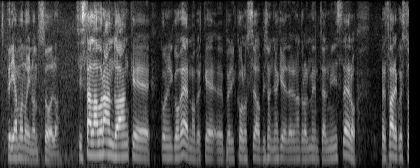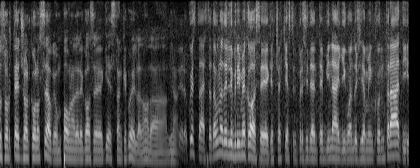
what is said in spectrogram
speriamo noi non solo. Si sta lavorando anche con il governo perché eh, per il Colosseo bisogna chiedere naturalmente al Ministero per fare questo sorteggio al Colosseo che è un po' una delle cose chieste anche quella no, da Binaghi. È Questa è stata una delle prime cose che ci ha chiesto il presidente Binaghi quando ci siamo incontrati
